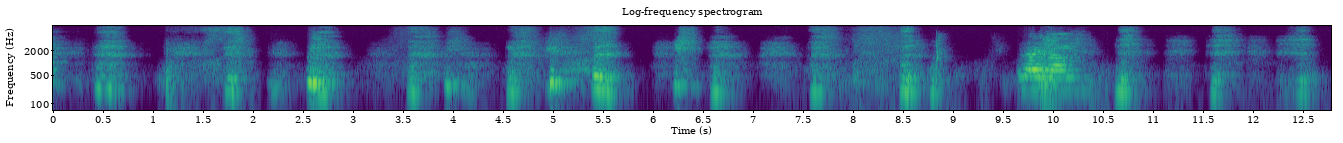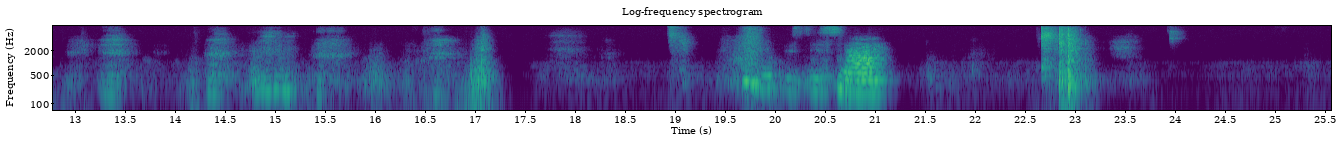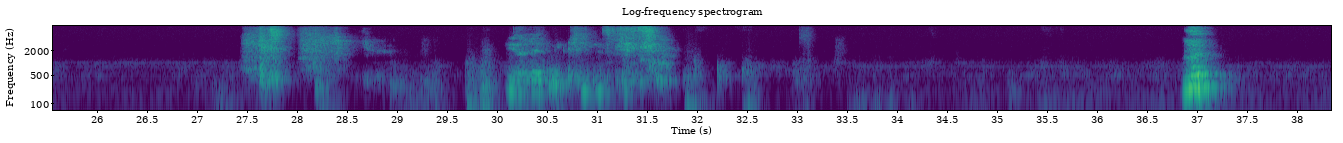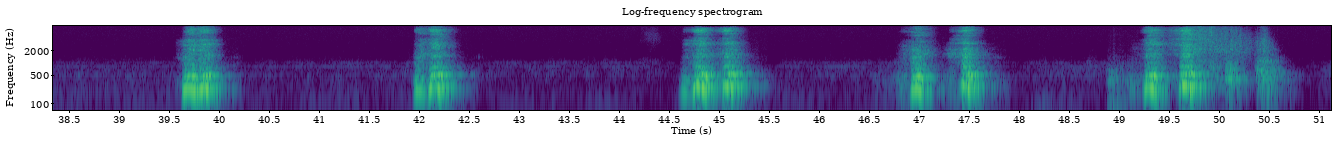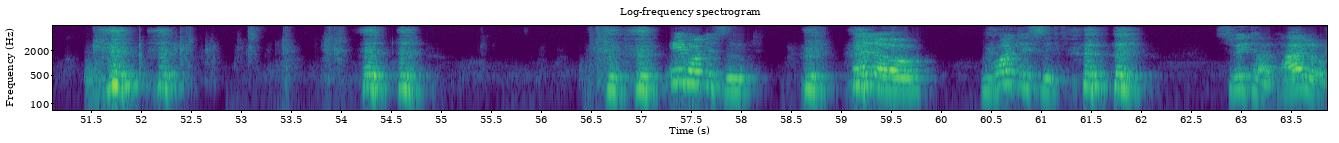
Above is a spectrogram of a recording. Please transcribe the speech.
right around. what is this now? Hey, what is it? Hello. What is it? Sweetheart, hello.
